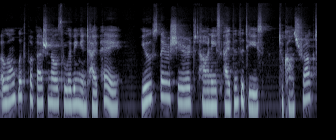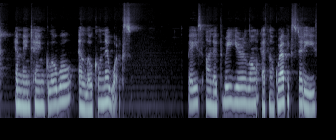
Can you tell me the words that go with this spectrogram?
along with professionals living in Taipei, use their shared Taiwanese identities to construct and maintain global and local networks. Based on a three year long ethnographic study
